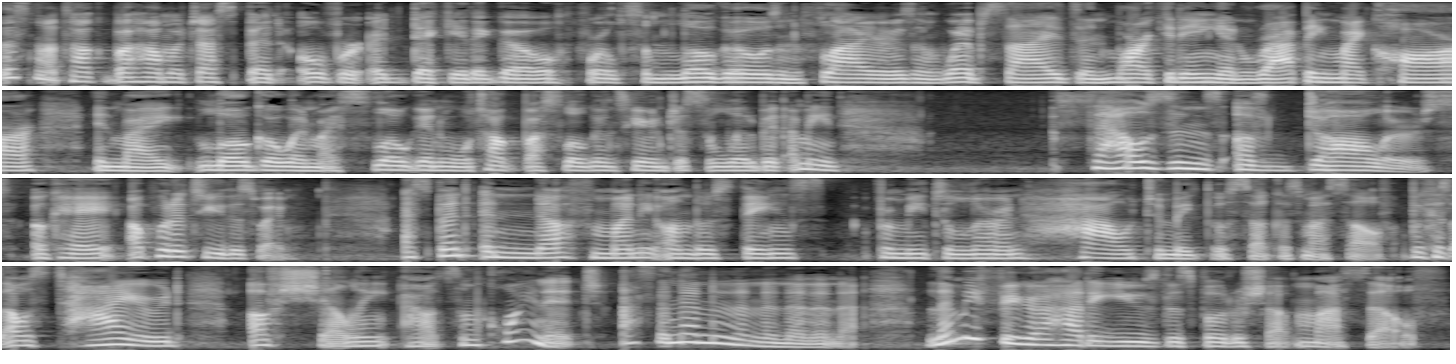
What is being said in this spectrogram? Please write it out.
let's not talk about how much I spent over a decade ago for some logos and flyers and websites and marketing and wrapping my car in my logo and my slogan. We'll talk about slogans here in just a little bit. I mean, thousands of dollars. Okay? I'll put it to you this way I spent enough money on those things for me to learn how to make those suckers myself because I was tired of shelling out some coinage. I said, no, no, no, no, no, no, no. Let me figure out how to use this Photoshop myself.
